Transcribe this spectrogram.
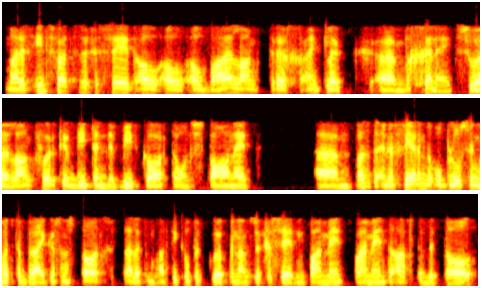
maar dit is iets wat soos gesê het al al al baie lank terug eintlik ehm um, begin het. So lank voor krediet en debietkaarte ontstaan het ehm um, was dit 'n innoverende oplossing wat verbruikers in staat gestel het om artikel te koop en dan so gesê in payment paymente af te betaal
